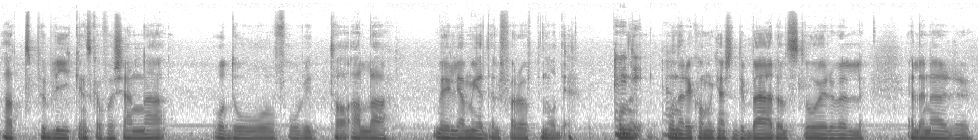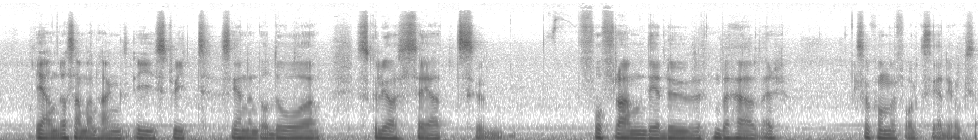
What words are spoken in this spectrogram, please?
att publiken ska få känna och då får vi ta alla möjliga medel för att uppnå det. Och, det när- det? och när det kommer kanske till battles då är det väl, eller när i andra sammanhang i street-scenen då, då skulle jag säga att eh, få fram det du behöver så kommer folk se det också.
